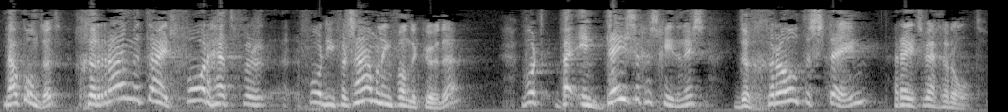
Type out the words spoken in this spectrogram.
nou komt het, geruime tijd voor, het voor die verzameling van de kudde, wordt bij, in deze geschiedenis de grote steen reeds weggerold.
